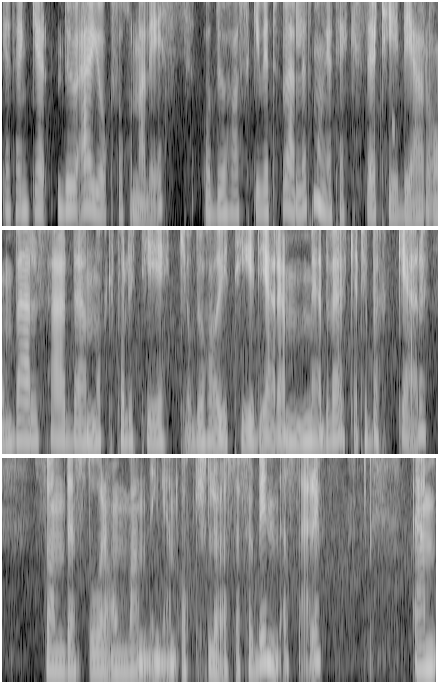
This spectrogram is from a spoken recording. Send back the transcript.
Jag tänker, du är ju också journalist och du har skrivit väldigt många texter tidigare om välfärden och politik och du har ju tidigare medverkat till böcker som Den stora omvandlingen och Lösa förbindelser. Ehm,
